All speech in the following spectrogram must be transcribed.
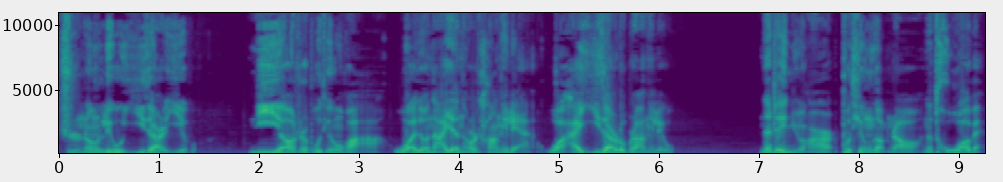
只能留一件衣服，你要是不听话啊，我就拿烟头烫你脸，我还一件都不让你留。那这女孩不听怎么着啊？那脱呗，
